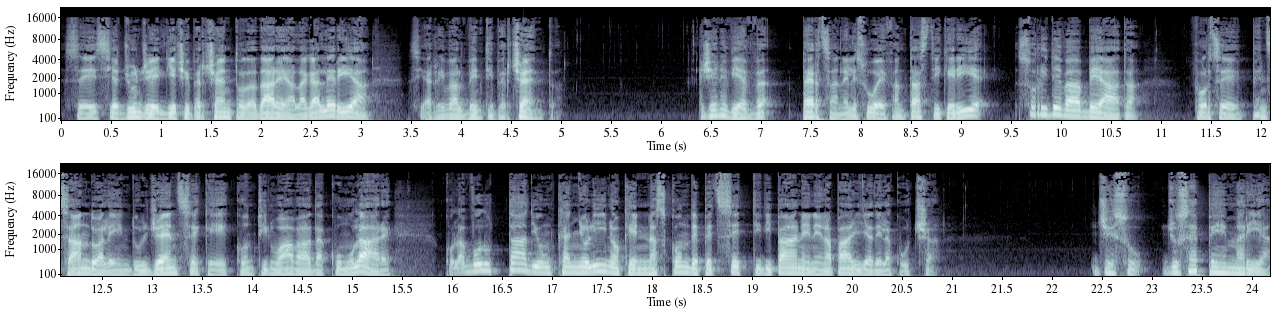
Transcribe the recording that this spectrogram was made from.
Se si aggiunge il 10% da dare alla galleria, si arriva al 20%. Genevieve, persa nelle sue fantasticherie, sorrideva beata forse pensando alle indulgenze che continuava ad accumulare, con la voluttà di un cagnolino che nasconde pezzetti di pane nella paglia della cuccia. Gesù, Giuseppe e Maria.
